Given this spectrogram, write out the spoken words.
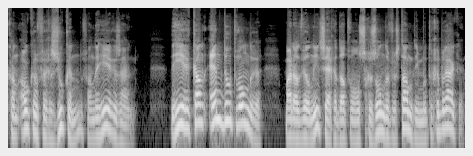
kan ook een verzoeken van de Heere zijn. De Heere kan en doet wonderen, maar dat wil niet zeggen dat we ons gezonde verstand niet moeten gebruiken.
